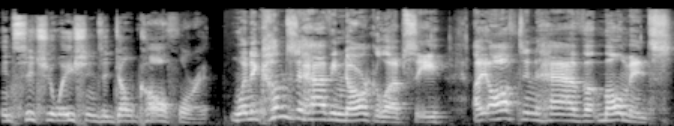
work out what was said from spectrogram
in situations that don't call for it. When it comes to having narcolepsy, I often have moments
